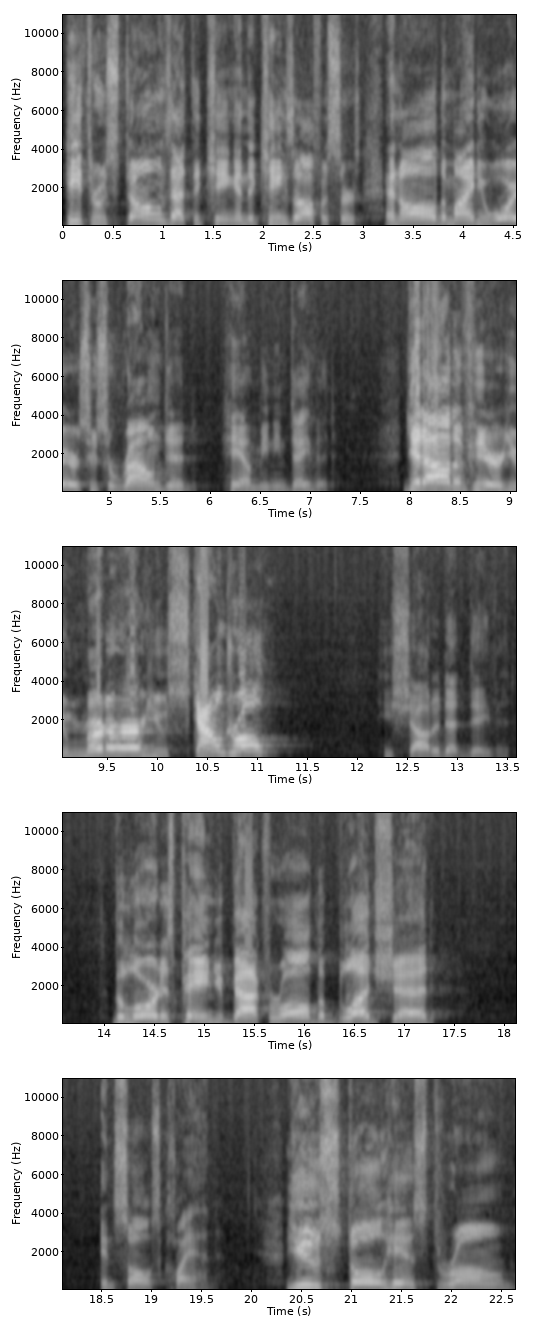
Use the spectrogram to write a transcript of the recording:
He threw stones at the king and the king's officers and all the mighty warriors who surrounded him, meaning David. Get out of here, you murderer, you scoundrel! He shouted at David. The Lord is paying you back for all the bloodshed in Saul's clan. You stole his throne,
